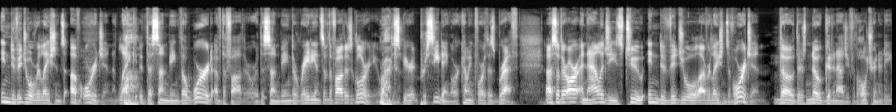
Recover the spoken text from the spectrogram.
individual relations of origin, like the Son being the Word of the Father, or the Son being the radiance of the Father's glory, or Right. the Spirit proceeding or coming forth as breath. Uh, so there are analogies to individual uh, relations of origin. Though there's no good analogy for the whole Trinity.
